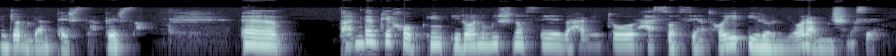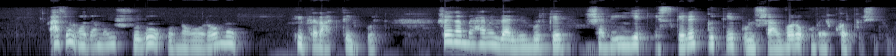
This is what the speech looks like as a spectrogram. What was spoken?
اینجا میگم پرسا پرسا. فهمیدم که خب این ایران رو می‌شناسه و همینطور حساسیت های ایرانی ها هم می‌شناسه. از اون آدم های شلوغ و نارام و هیپراکتیو بود. شاید به همین دلیل بود که شبیه یک اسکلت بود که بلو شلوار و اوورکوت پوشیده بود.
